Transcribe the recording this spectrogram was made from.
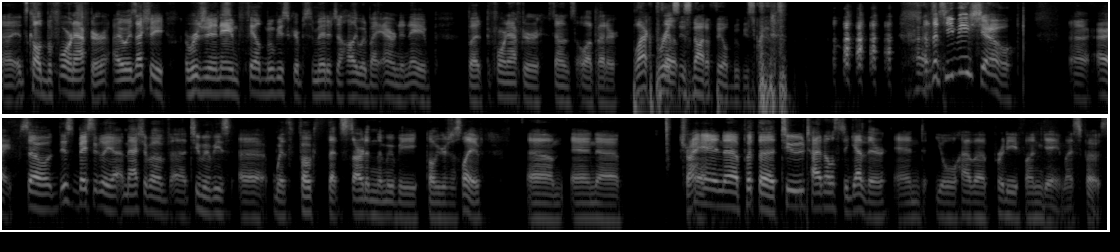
Uh, it's called Before and After. I was actually originally named Failed Movie Script Submitted to Hollywood by Aaron and Abe, but Before and After sounds a lot better. Black Brits So- is not a failed movie script. That's a TV show. Uh, all right, so this is basically a mashup of uh, two movies uh, with folks that starred in the movie Twelve Years a Slave, um, and uh, try and uh, put the two titles together, and you'll have a pretty fun game, I suppose.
